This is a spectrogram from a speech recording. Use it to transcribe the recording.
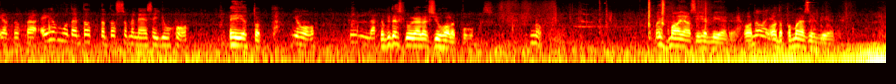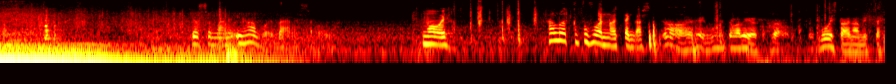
Ja tota, ei ole muuten totta, tossa menee se Juho. Ei ole totta. Joo, kyllä. No pitäisikö käydä Juholle puhumassa? No. Jos mä ajan siihen viereen. Ot, No ja. otapa mä ajan siihen viereen. Jos mä nyt ihan voi väärässä olla. Moi. Haluatko puhua noitten kanssa? Joo, ei mun mitään väliä. Muista aina mitään.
